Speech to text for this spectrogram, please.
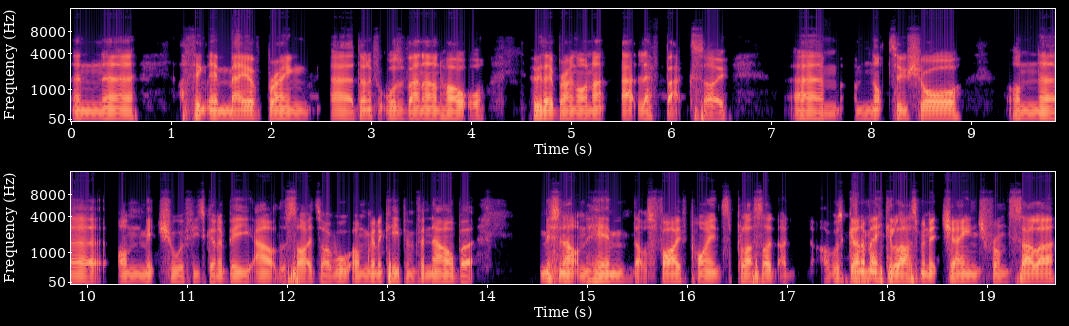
and uh, I think they may have bring uh, I don't know if it was Van Aanholt or who they bring on at, at left back. So um, I'm not too sure on uh, on Mitchell if he's going to be out of the side. So I will, I'm going to keep him for now, but missing out on him, that was five points. Plus, I, I, I was going to make a last minute change from Salah.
